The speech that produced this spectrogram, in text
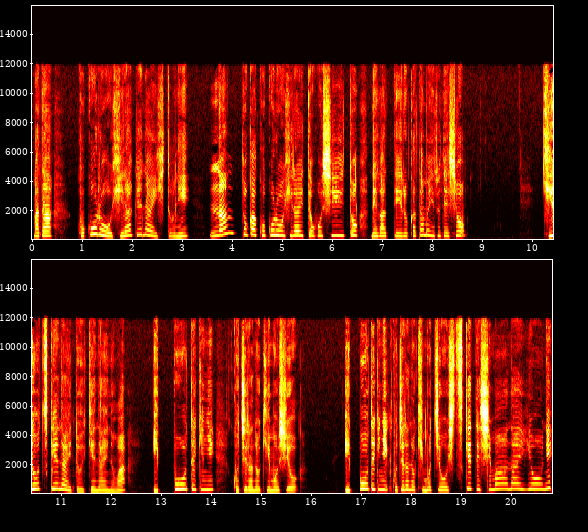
また心を開けない人になんとか心を開いてほしいと願っている方もいるでしょう。気をつけないといけないのは一方的にこちらの気持ちを一方的にこちらの気持ちを押し付けてしまわないように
